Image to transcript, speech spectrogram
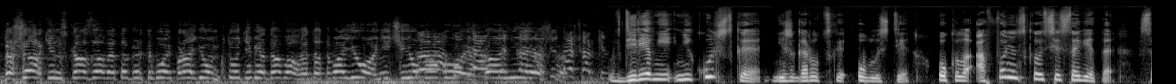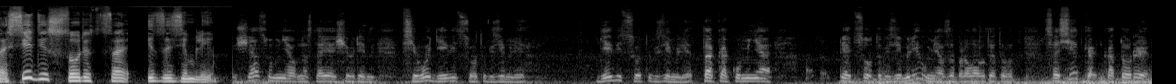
Да Шаркин сказал, это, говорит, твой проем. Кто тебе давал? Это твое, а ничего Да, другое. Конечно. В деревне Никульская Нижегородской области около Афонинского сельсовета соседи ссорятся из-за земли. Сейчас у меня в настоящее время всего 9 соток земли. 9 соток земли. Так как у меня 5 соток земли у меня забрала вот эта вот соседка, которая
